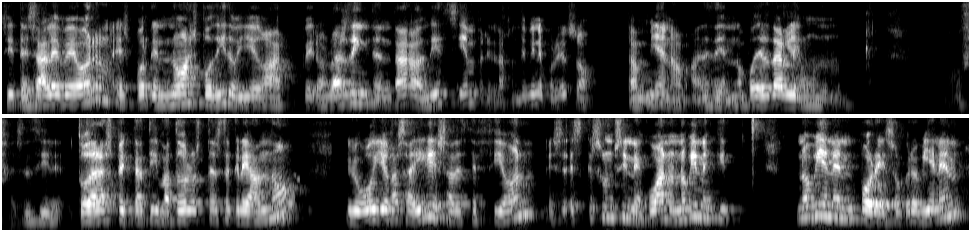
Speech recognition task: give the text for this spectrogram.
Si te sale peor es porque no has podido llegar, pero lo has de intentar al 10 siempre. La gente viene por eso también. No puedes darle un... es decir, toda la expectativa, todo lo estás creando y luego llegas ahí, esa decepción, es, que es un sine qua non. No vienen, no vienen por eso, pero vienen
